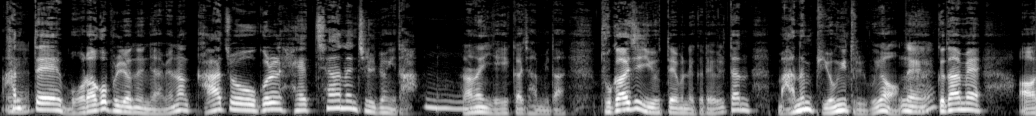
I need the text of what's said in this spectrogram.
한때 뭐라고 불렸느냐면은 가족을 해체하는 질병이다. 음. 라는 얘기까지 합니다. 두 가지 이유 때문에 그래요. 일단 많은 비용이 들고요. 네. 그다음에 어,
